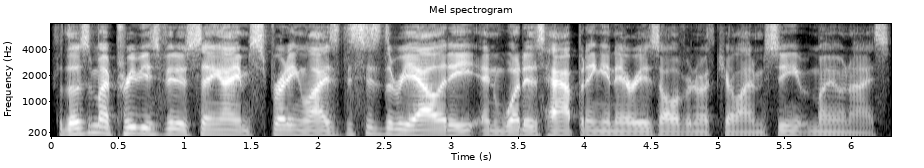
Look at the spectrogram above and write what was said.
For those of my previous videos saying I am spreading lies, this is the reality and what is happening in areas all over North Carolina. I'm seeing it with my own eyes.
